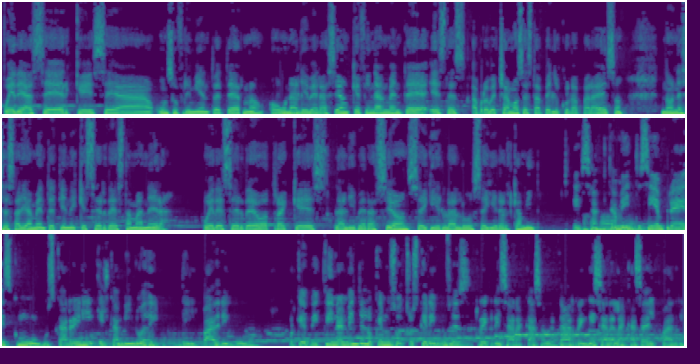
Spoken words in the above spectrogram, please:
puede hacer que sea un sufrimiento eterno o una liberación, que finalmente este es, aprovechamos esta película para eso. No necesariamente tiene que ser de esta manera, puede ser de otra, que es la liberación, seguir la luz, seguir el camino. Exactamente, siempre es como buscar el, el camino del, del Padre, o- porque fi- finalmente lo que nosotros queremos es regresar a casa, ¿verdad? Regresar a la casa del Padre.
